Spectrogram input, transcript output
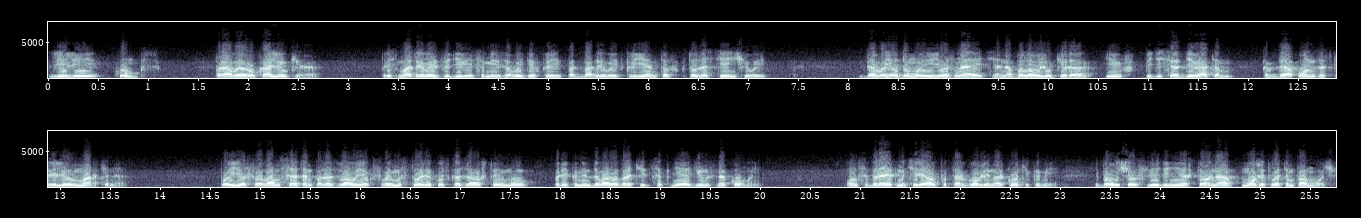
Лили Кумпс, правая рука Люкера. Присматривает за девицами и за выпивкой, подбадривает клиентов, кто застенчивый. Да вы, я думаю, ее знаете. Она была у Люкера и в 59-м, когда он застрелил Мартина. По ее словам, Сеттон подозвал ее к своему столику и сказал, что ему порекомендовал обратиться к ней один знакомый. Он собирает материал по торговле наркотиками и получил сведения, что она может в этом помочь.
